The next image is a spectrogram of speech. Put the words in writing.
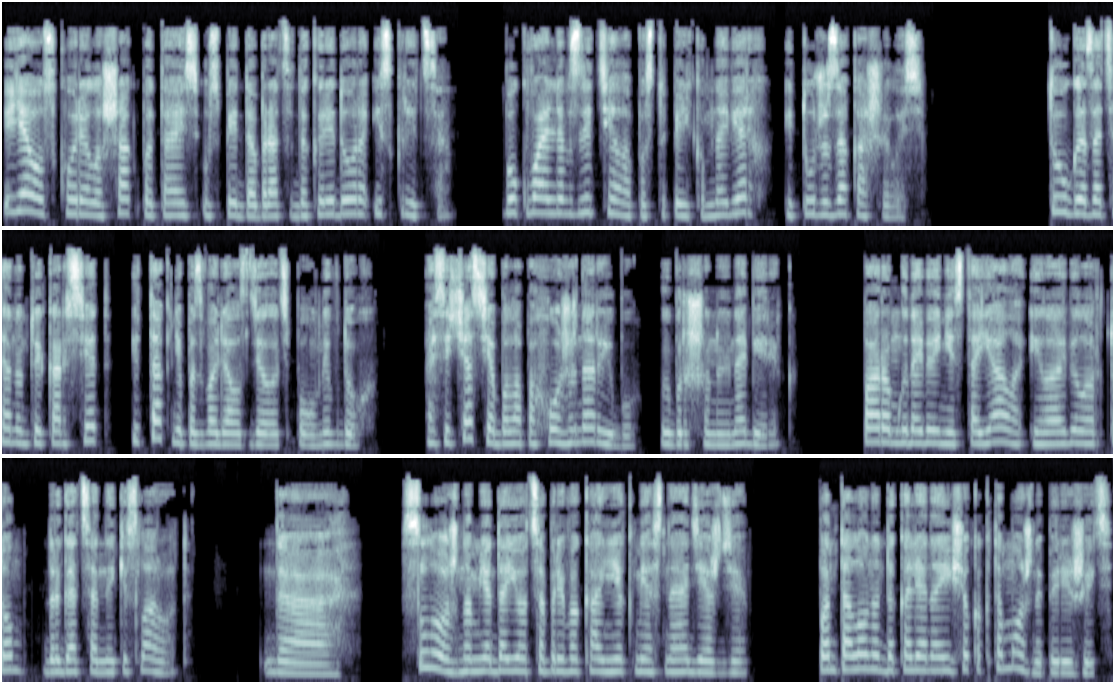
Я ускорила шаг, пытаясь успеть добраться до коридора и скрыться. Буквально взлетела по ступенькам наверх и тут же закашлялась. Туго затянутый корсет и так не позволял сделать полный вдох. А сейчас я была похожа на рыбу, выброшенную на берег. Пару мгновений стояла и ловила ртом драгоценный кислород. Да, сложно мне дается привыкание к местной одежде. Панталоны до колена еще как-то можно пережить,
